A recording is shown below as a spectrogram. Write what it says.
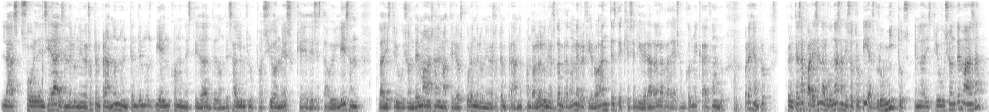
las sobredensidades en el universo temprano no entendemos bien con honestidad de dónde salen fluctuaciones que desestabilizan la distribución de masa de materia oscura en el universo temprano. Cuando hablo del universo temprano me refiero antes de que se liberara la radiación cósmica de fondo, por ejemplo. Pero entonces aparecen algunas anisotropías, grumitos en la distribución de masa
